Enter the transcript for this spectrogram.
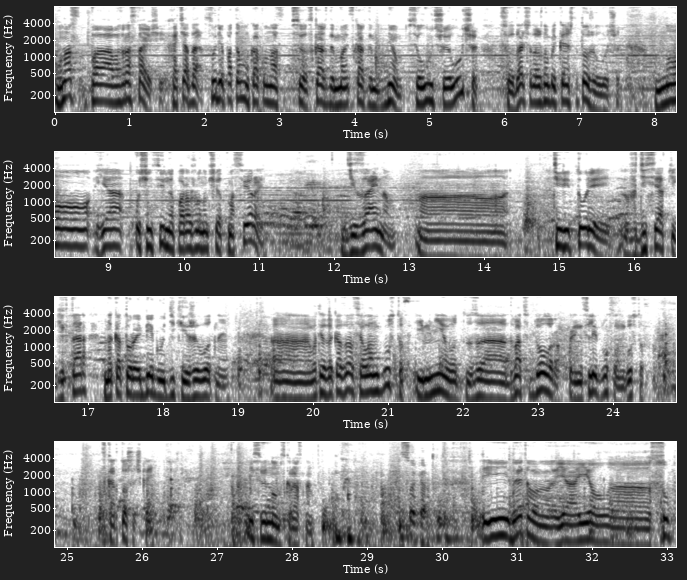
У нас по возрастающей. Хотя да, судя по тому, как у нас все с каждым, с каждым днем все лучше и лучше, все, дальше должно быть, конечно, тоже лучше. Но я очень сильно поражен вообще атмосферой, дизайном, а, территорией в десятки гектар, на которой бегают дикие животные. А, Вот я заказал себе лангустов, и мне вот за 20 долларов принесли двух лангустов с картошечкой и с вином с красным. Супер. И до этого я ел э, суп.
